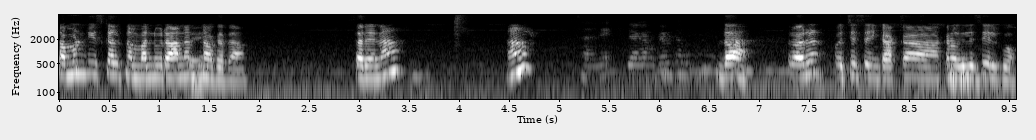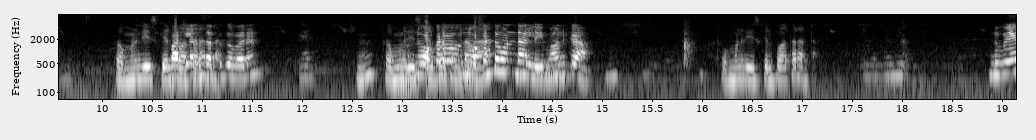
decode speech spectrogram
తమ్ముడిని తీసుకెళ్తున్నాం మరి నువ్వు రానంటున్నావు కదా. సరేనా? ఆ? దా వరుణ్ వచ్చేసి ఇంకా అక్క అక్కడ వదిలేసి వెళ్ళిపో. తమ్ముడిని సర్దుకో వరుణ్. తమ్ముడు నువ్వు ఒక్కడ నువ్వు తీసుకెళ్ళిపోతారా ఒకరితో ఉండాలి మౌనిక. తమ్ముడు తీసుకెళ్ళిపోతారంట. నువ్వే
